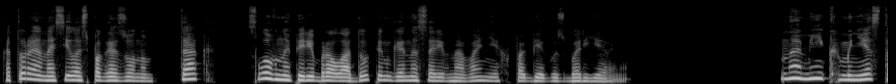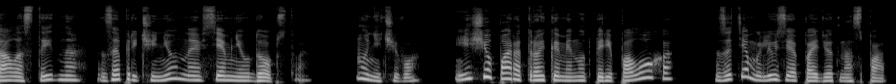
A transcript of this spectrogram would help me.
которая носилась по газонам так, словно перебрала допинга на соревнованиях по бегу с барьерами. На миг мне стало стыдно за причиненное всем неудобство. Ну ничего, еще пара-тройка минут переполоха, затем иллюзия пойдет на спад.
